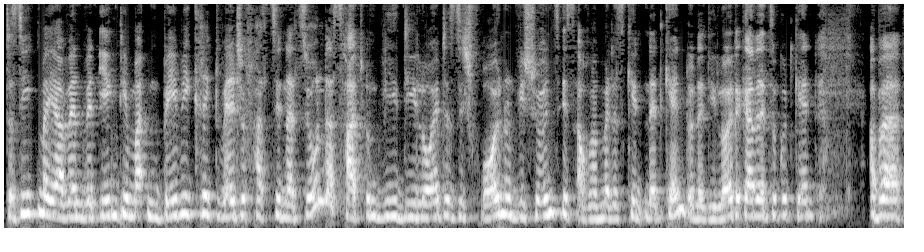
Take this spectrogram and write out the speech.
das sieht man ja, wenn, wenn irgendjemand ein Baby kriegt, welche Faszination das hat und wie die Leute sich freuen und wie schön es ist, auch wenn man das Kind nicht kennt oder die Leute gar nicht so gut kennt. Aber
